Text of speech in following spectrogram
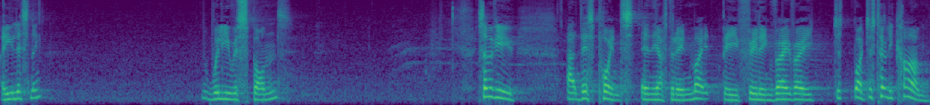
Are you listening? Will you respond? Some of you at this point in the afternoon might be feeling very, very, just, well, just totally calm.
